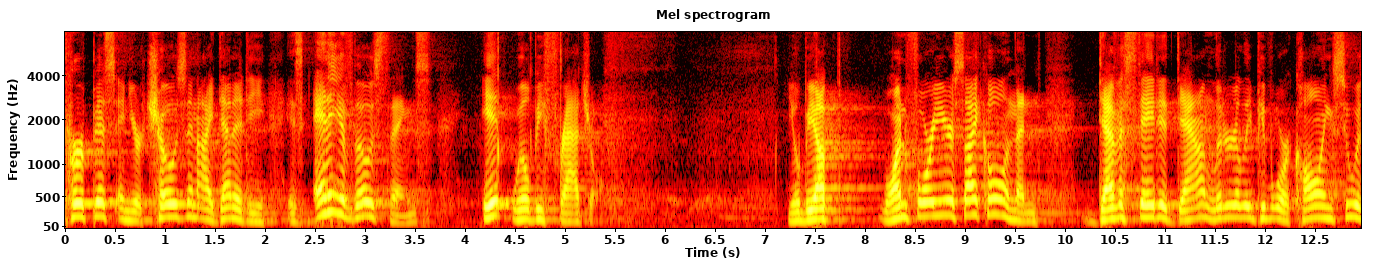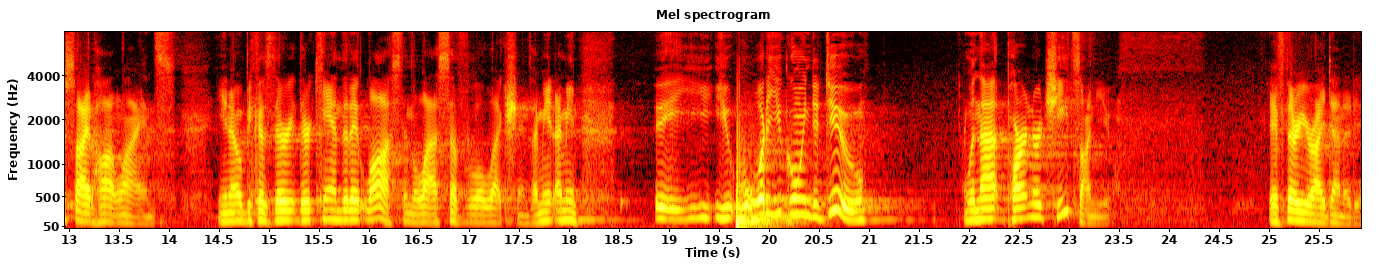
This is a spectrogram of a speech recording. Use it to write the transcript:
purpose and your chosen identity is any of those things, it will be fragile. You'll be up one four year cycle and then devastated down. Literally, people were calling suicide hotlines, you know, because their, their candidate lost in the last several elections. I mean, I mean, you, what are you going to do when that partner cheats on you? If they're your identity,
